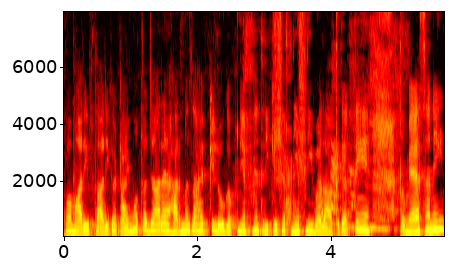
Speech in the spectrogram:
अब हमारी इफ्तारी का टाइम होता जा रहा है। हर मज़ाहब के लोग अपने अपने तरीके से अपनी अपनी इबादत करते हैं। तो मैं ऐसा नहीं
